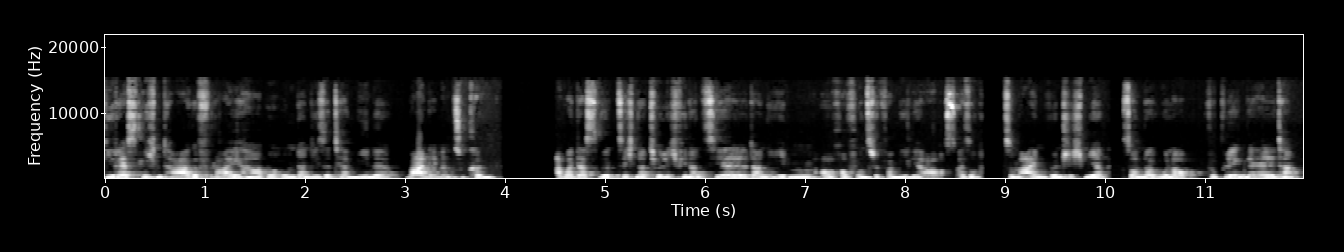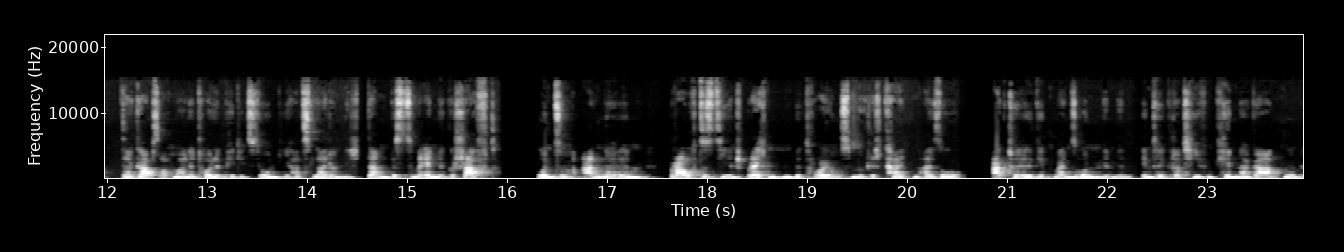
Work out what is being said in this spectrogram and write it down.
die restlichen Tage frei habe, um dann diese Termine wahrnehmen zu können. Aber das wirkt sich natürlich finanziell dann eben auch auf unsere Familie aus. Also zum einen wünsche ich mir Sonderurlaub für pflegende Eltern. Da gab es auch mal eine tolle Petition, die hat es leider nicht dann bis zum Ende geschafft. Und zum anderen braucht es die entsprechenden Betreuungsmöglichkeiten. Also aktuell geht mein Sohn in den integrativen Kindergarten.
